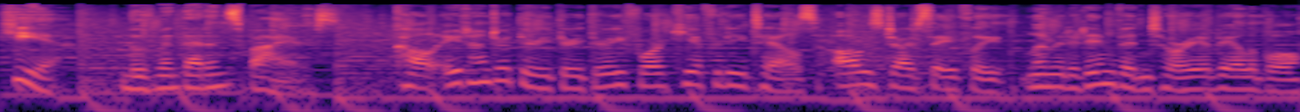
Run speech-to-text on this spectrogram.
Kia, movement that inspires. Call 800 333 4KIA for details. Always drive safely. Limited inventory available.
